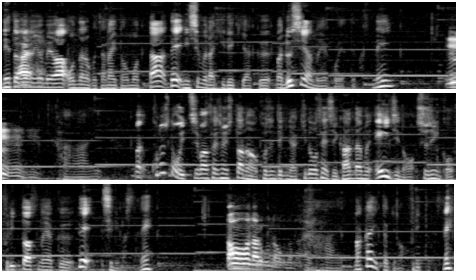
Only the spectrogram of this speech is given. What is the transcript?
ネトゲの嫁は女の子じゃないと思ったで、西村英騎役、まあ、ルシアンの役をやってますね。うんうんうん。はい。まあ、この人を一番最初に知ったのは、個人的には機動戦士ガンダム AGE の主人公フリット・アスノ役で知りましたね。ああ、なるほどなるほど。はいはい。若い時のフリットですね。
